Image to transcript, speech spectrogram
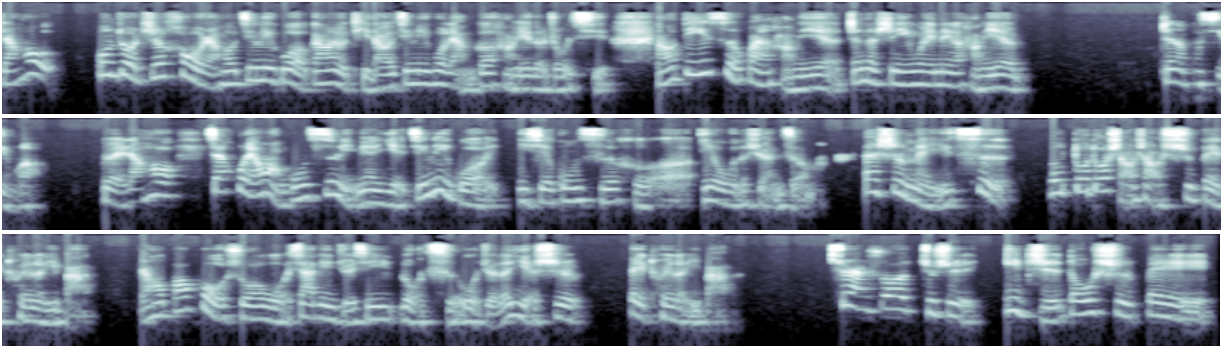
然后。工作之后，然后经历过我刚刚有提到经历过两个行业的周期，然后第一次换行业真的是因为那个行业真的不行了，对。然后在互联网公司里面也经历过一些公司和业务的选择嘛，但是每一次都多多少少是被推了一把，然后包括我说我下定决心裸辞，我觉得也是被推了一把。虽然说就是一直都是被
